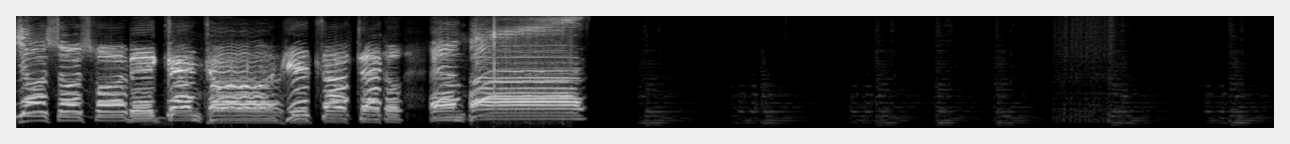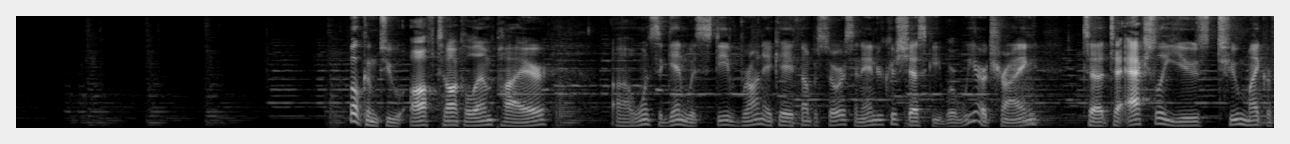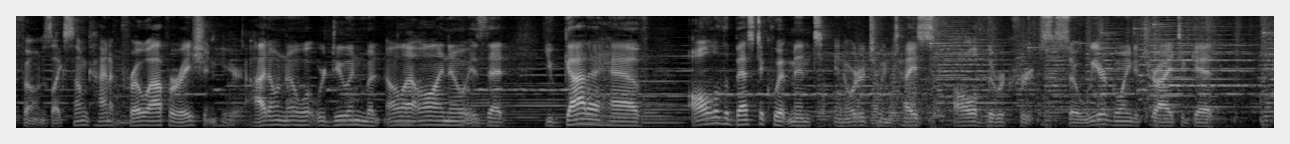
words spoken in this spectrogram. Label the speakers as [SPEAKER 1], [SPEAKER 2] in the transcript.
[SPEAKER 1] Your source for Big Ten talk. It's off tackle empire.
[SPEAKER 2] Welcome to Off Tackle Empire. Uh, once again with Steve Braun, aka Thumposaurus, and Andrew Krzyzewski, where we are trying to, to actually use two microphones, like some kind of pro operation here. I don't know what we're doing, but all I, all I know is that you gotta have all of the best equipment in order to entice all of the recruits. So we are going to try to get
